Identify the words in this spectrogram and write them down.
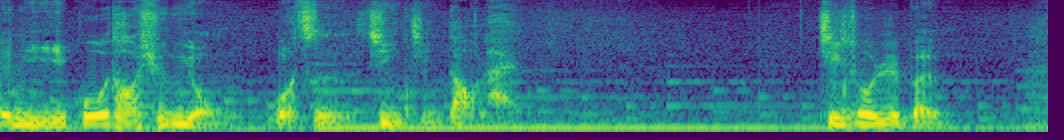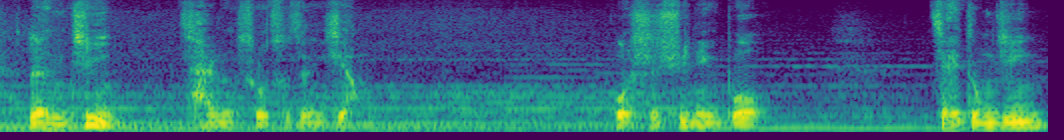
任你波涛汹涌，我自静静到来。静说日本，冷静才能说出真相。我是徐宁波，在东京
